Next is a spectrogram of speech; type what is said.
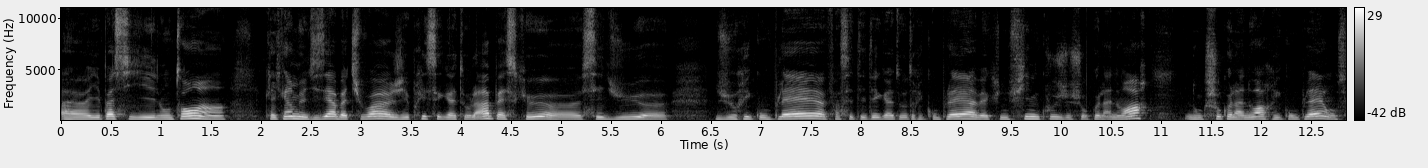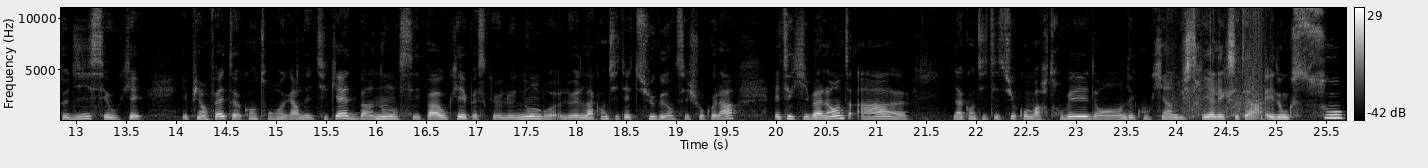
Euh, il n'y a pas si longtemps, quelqu'un me disait Ah bah tu vois, j'ai pris ces gâteaux-là parce que euh, c'est du, euh, du riz complet. Enfin, c'était des gâteaux de riz complet avec une fine couche de chocolat noir. Donc, chocolat noir, riz complet, on se dit c'est OK. Et puis en fait, quand on regarde l'étiquette, ben non, c'est pas OK parce que le nombre, la quantité de sucre dans ces chocolats est équivalente à la quantité de sucre qu'on va retrouver dans des cookies industriels, etc. Et donc sous,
